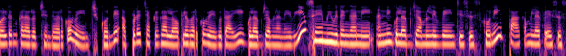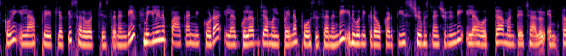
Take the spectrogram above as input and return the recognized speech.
గోల్డెన్ కలర్ వచ్చేంత వరకు వేయించుకోండి. అప్పుడే చక్కగా లోపల వరకు వేగుతాయి గులాబ్ జాములు అనేవి. సేమ్ ఈ విధంగానే అన్ని గులాబ్ జాములని వేయించేసేసుకొని పాకంలో వేసేసుకొని ఇలా ప్లేట్లోకి సర్వ్ చేస్తానండి. మిగిలిన పాకాన్ని కూడా ఇలా గులాబ్ జాముల పైన పోసేసానండి. ఇదిగోని ఇక్కడ ఒకటి తీసి చూపిస్తున్నాను చూడండి. ఇలా వత్తామంటే చాలు ఎంత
